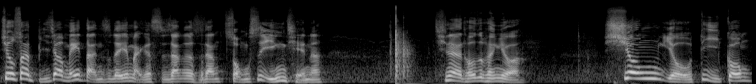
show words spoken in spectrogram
就算比较没胆子的，也买个十张二十张，总是赢钱呢。亲爱的投资朋友啊，兄有弟恭，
